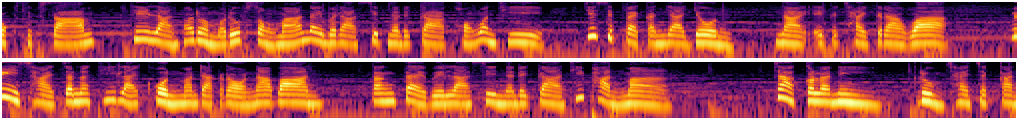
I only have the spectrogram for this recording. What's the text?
2563 ที่ลานพระบรมรูปทรงม้าในเวลา 10 นาฬิกาของวันที่ 28 กันยายน นายเอกชัยกล่าวว่า มีชายเจ้าหน้าที่หลายคนมาดักรอหน้าบ้าน ตั้งแต่เวลา 4 นาฬิกาที่ผ่านมา จากกรณีกลุ่มชายจักกัน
